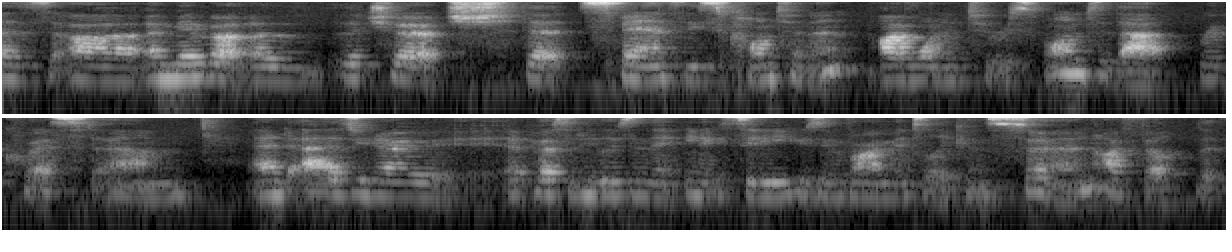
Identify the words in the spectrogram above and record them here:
as uh, a member of the church that spans this continent, I wanted to respond to that request. Um, and as you know, a person who lives in the inner city who's environmentally concerned, I felt that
